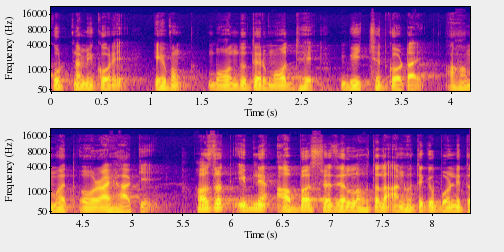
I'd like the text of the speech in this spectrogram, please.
কুটনামি করে এবং বন্ধুদের মধ্যে বিচ্ছেদ ঘটায় আহমদ ও রায়হাকি। হজরত ইবনে আব্বাস রাজিয়াল্লাহ তালা আনহু থেকে বর্ণিত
